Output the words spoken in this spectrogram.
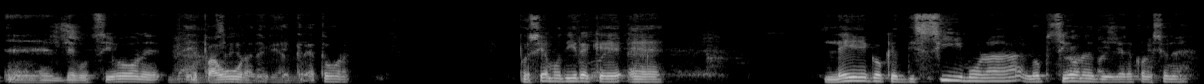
eh, devozione e paura del creatore, possiamo dire che è l'ego che dissimula l'opzione di, connessione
